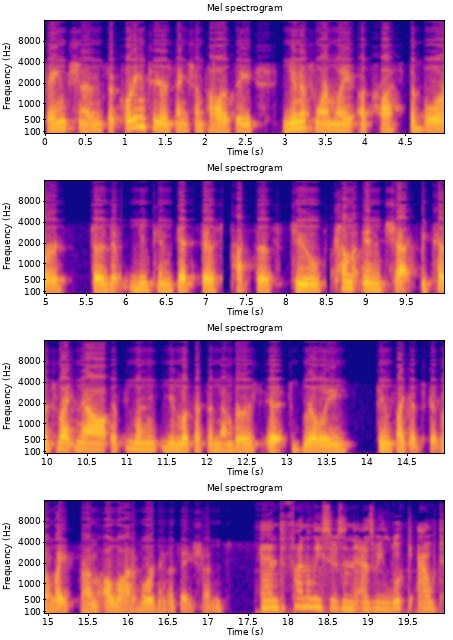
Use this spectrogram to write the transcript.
sanctions according to your sanction policy uniformly across the board so that you can get this practice to come in check because right now if, when you look at the numbers it really seems like it's getting away from a lot of organizations. And finally, Susan, as we look out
